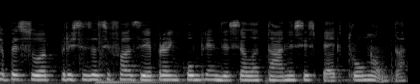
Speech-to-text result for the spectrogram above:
que a pessoa precisa se fazer para compreender se ela tá nesse espectro ou não, tá?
